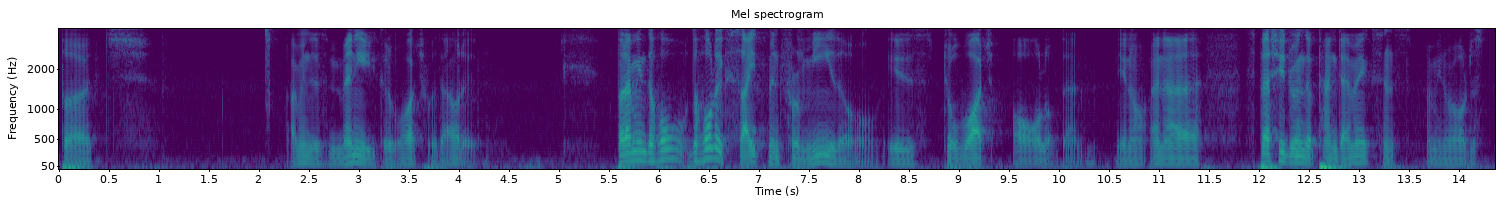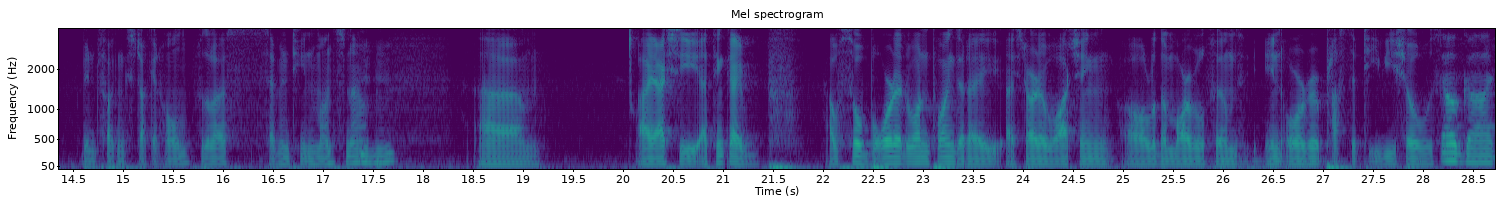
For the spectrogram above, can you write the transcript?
But I mean, there's many you could watch without it. But I mean, the whole the whole excitement for me though is to watch all of them, you know, and uh, especially during the pandemic, since I mean we're all just been fucking stuck at home for the last 17 months now. Mhm. Um, I actually, I think I, I was so bored at one point that I, I started watching all of the Marvel films in order, plus the TV shows. Oh God.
